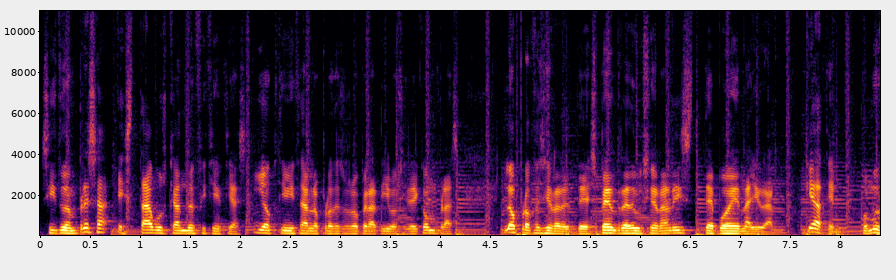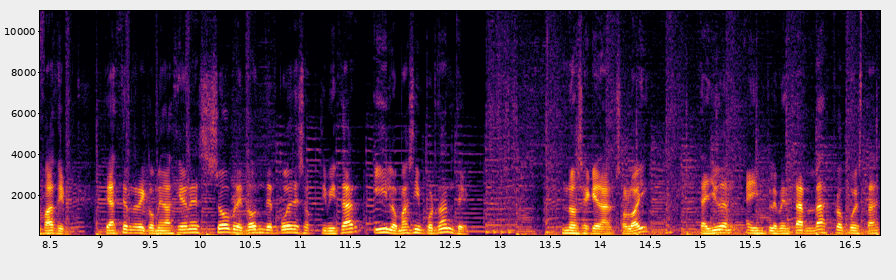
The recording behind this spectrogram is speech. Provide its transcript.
Si tu empresa está buscando eficiencias y optimizar los procesos operativos y de compras, los profesionales de Spend Reduction Analytics te pueden ayudar. ¿Qué hacen? Pues muy fácil, te hacen recomendaciones sobre dónde puedes optimizar y lo más importante, no se quedan solo ahí, te ayudan a implementar las propuestas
